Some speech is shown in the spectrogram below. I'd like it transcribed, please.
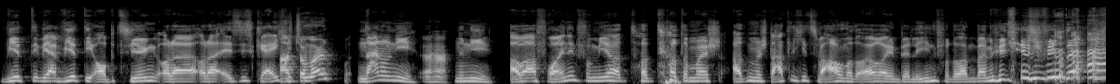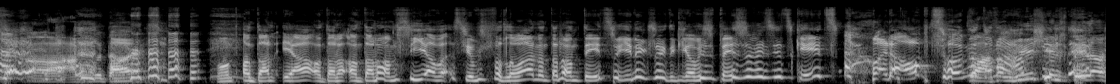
wird, wer wird die abziehen oder, oder es ist gleich. Hast du schon mal? Nein, noch nie. Aha. Noch nie. Aber eine Freundin von mir hat, hat, hat, einmal, hat einmal staatliche 200 Euro in Berlin verloren beim Hütchenspiel. Oh, brutal. und, und dann, ja, und dann, und dann haben sie, aber sie haben es verloren und dann haben die zu ihnen gesagt, ich glaube, es ist besser, wenn es jetzt geht. Alter, abgezogen Boah, und dann vom Hütchenspieler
